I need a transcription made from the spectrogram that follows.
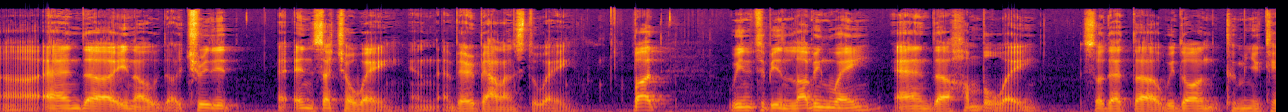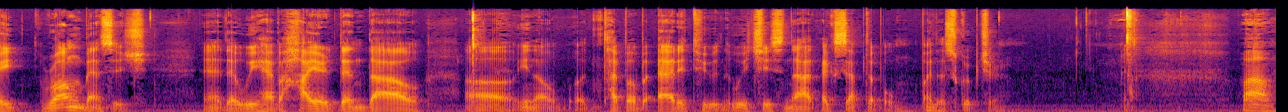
uh, and uh, you know treat it in such a way, in a very balanced way. But we need to be in loving way and a humble way so that uh, we don't communicate wrong message uh, that we have a higher than thou uh, you know type of attitude which is not acceptable by the scripture wow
